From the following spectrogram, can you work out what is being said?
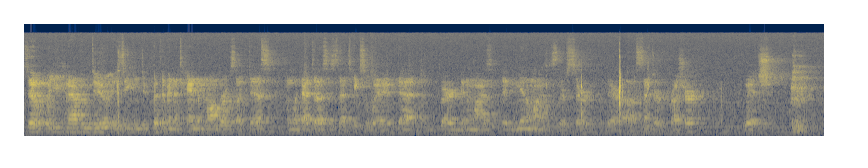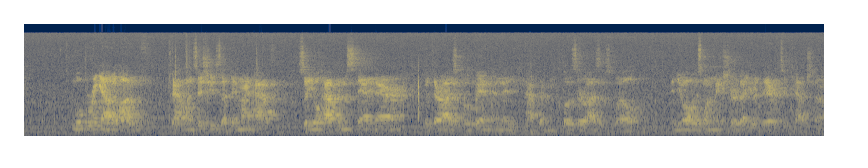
So what you can have them do is you can do, put them in a tandem Romberg's like this, and what that does is that takes away, that very minimize, it minimizes their, their uh, center of pressure, which will bring out a lot of balance issues that they might have. So you'll have them stand there with their eyes open, and then you can have them close their eyes as well. And you always want to make sure that you're there to catch them.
